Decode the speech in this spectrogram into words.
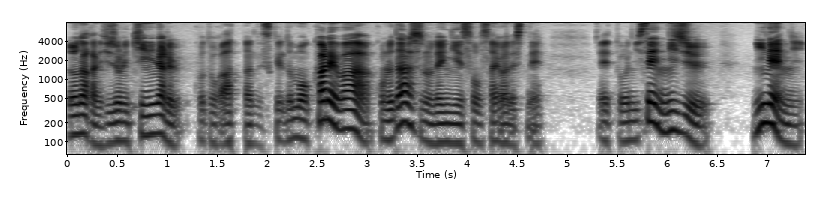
の中で非常に気になることがあったんですけれども、彼は、このダラスの連銀総裁はですね、えっと、2022年に、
